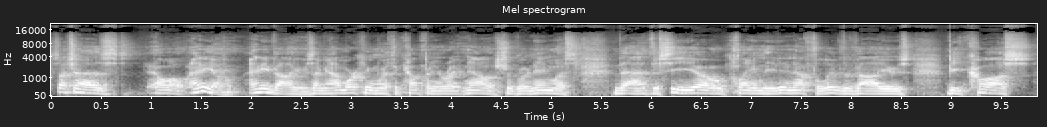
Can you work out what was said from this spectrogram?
Such as, oh, well, any of them, any values. I mean, I'm working with a company right now, that should go nameless, that the CEO claimed they didn't have to live the values because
